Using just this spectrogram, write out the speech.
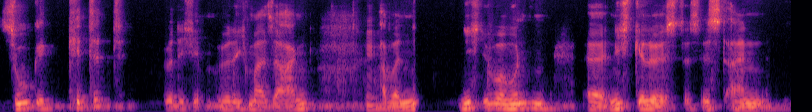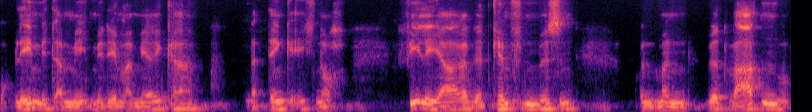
zugekittet, würde ich, würde ich mal sagen, mhm. aber nicht, nicht überwunden, äh, nicht gelöst. Es ist ein Problem, mit, mit dem Amerika, denke ich, noch viele Jahre wird kämpfen müssen. Und man wird warten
